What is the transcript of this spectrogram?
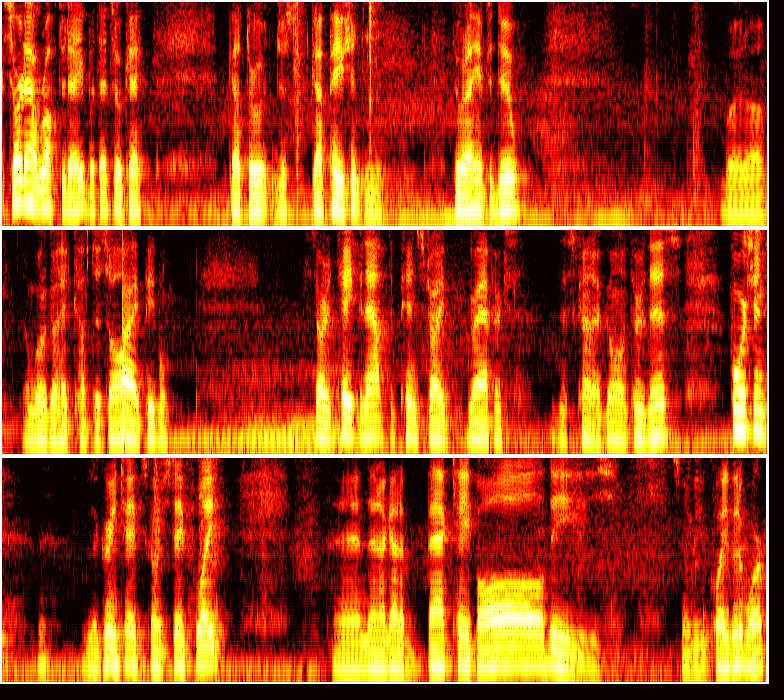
started out rough today, but that's okay. Got through it, just got patient and do what I have to do. But uh, I'm going to go ahead and cut this off. All right, people. Started taping out the pinstripe graphics. Just kind of going through this portion. The green tape is going to stay flake. And then I got to back tape all these. It's going to be quite a bit of work,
